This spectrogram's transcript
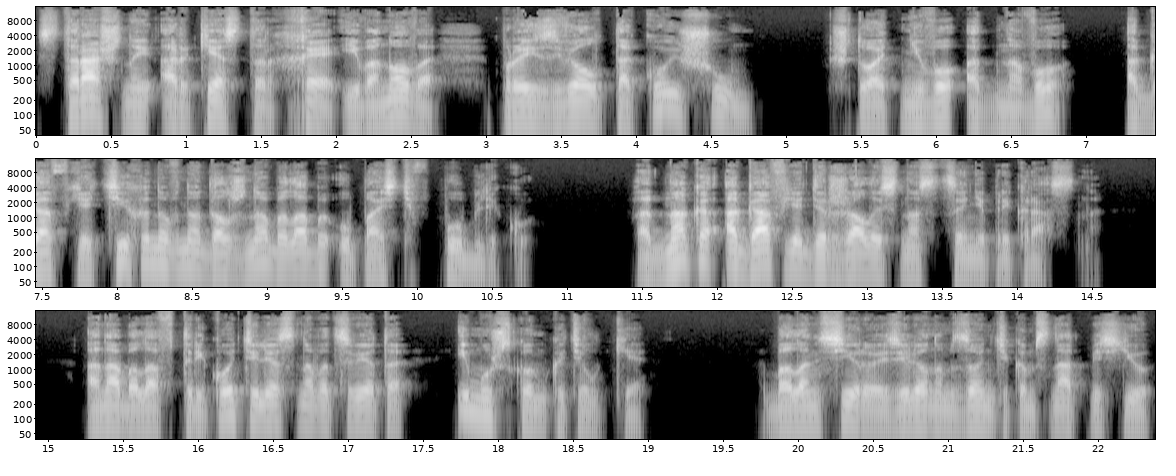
страшный оркестр Х. Иванова произвел такой шум, что от него одного Агафья Тихоновна должна была бы упасть в публику. Однако Агафья держалась на сцене прекрасно. Она была в трико телесного цвета и мужском котелке. Балансируя зеленым зонтиком с надписью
